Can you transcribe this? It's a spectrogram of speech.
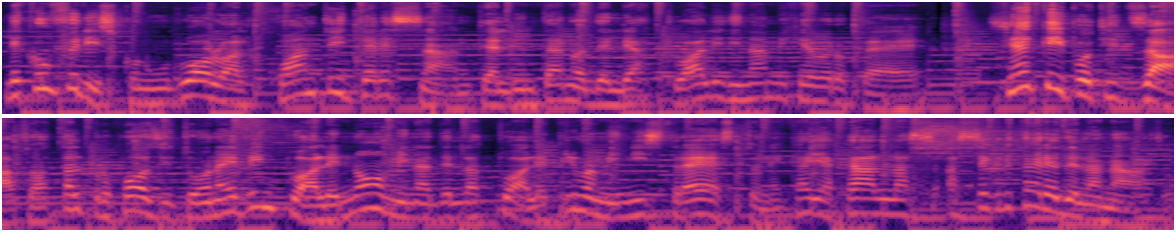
le conferiscono un ruolo alquanto interessante all'interno delle attuali dinamiche europee. Si è anche ipotizzato a tal proposito una eventuale nomina dell'attuale prima ministra estone Kaya Kallas a segretaria della Nato,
